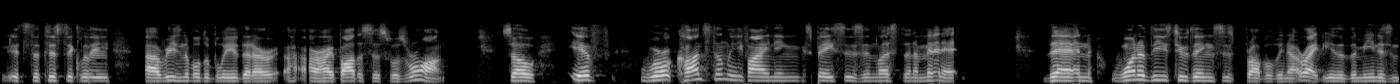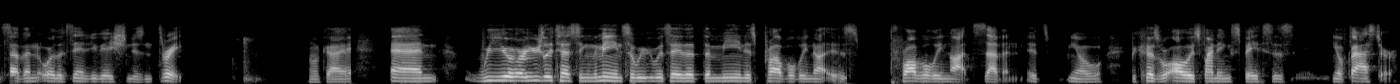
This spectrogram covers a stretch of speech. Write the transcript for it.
it's statistically uh, reasonable to believe that our our hypothesis was wrong. So if we're constantly finding spaces in less than a minute, then one of these two things is probably not right. Either the mean isn't seven or the standard deviation isn't three. Okay, and we are usually testing the mean, so we would say that the mean is probably not is probably not seven. It's you know because we're always finding spaces you know faster.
